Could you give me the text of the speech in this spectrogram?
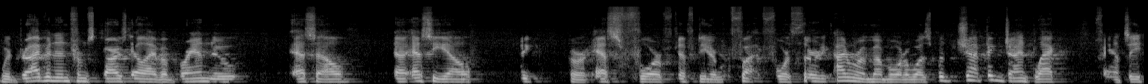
we're driving in from Scarsdale. I have a brand new SL, uh, SEL, or S450 or 430. I don't remember what it was, but big, giant, black, fancy.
